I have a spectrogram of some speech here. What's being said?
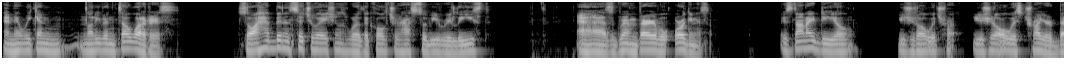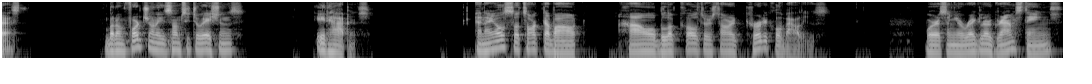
and then we can not even tell what it is. So I have been in situations where the culture has to be released as gram variable organism. It's not ideal. You should always try you should always try your best. But unfortunately, in some situations it happens. And I also talked about how blood cultures are critical values. Whereas on your regular gram stains,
